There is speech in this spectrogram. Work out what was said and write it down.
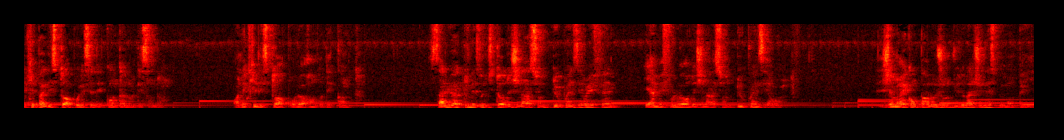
n'écrit pas l'histoire pour laisser des comptes à nos descendants. On écrit l'histoire pour leur rendre des comptes. Salut à tous mes auditeurs de Génération 2.0 FM et à mes followers de Génération 2.0. J'aimerais qu'on parle aujourd'hui de la jeunesse de mon pays,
